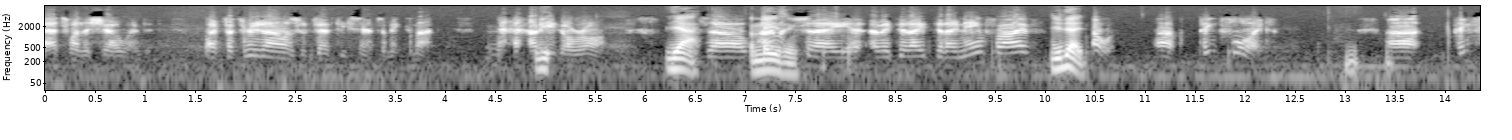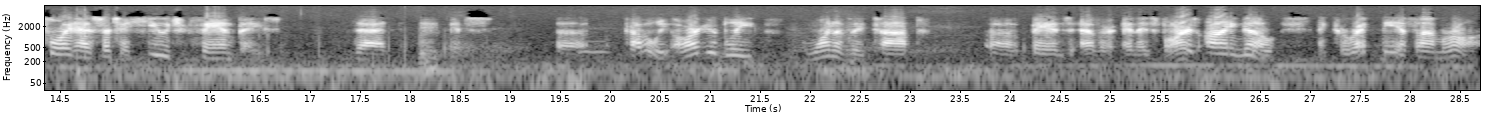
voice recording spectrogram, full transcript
that's when the show ended. But for three dollars and fifty cents, I mean, come on, how do you go wrong? Yeah. So I Amazing. would say, I mean, did I did I name five? You did. Oh, uh, Pink Floyd. Uh, Pink Floyd has such a huge fan base that it's uh, probably arguably one of the top uh, bands ever. And as far as I know, and correct me if I'm wrong,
